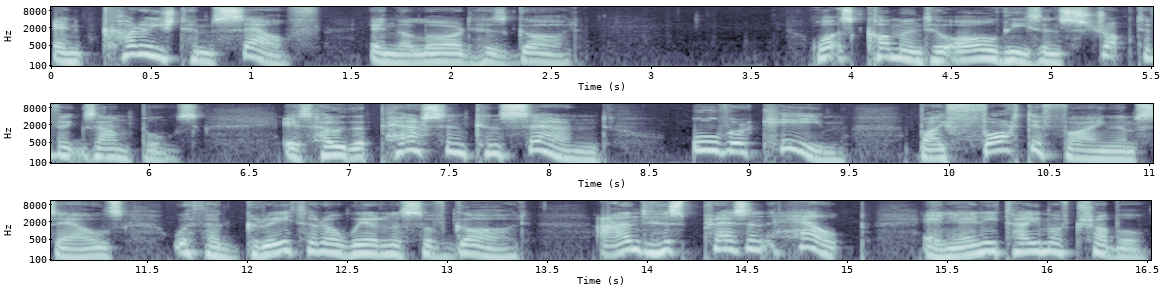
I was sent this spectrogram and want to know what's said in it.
encouraged himself in the Lord his God. What's common to all these instructive examples is how the person concerned overcame by fortifying themselves with a greater awareness of God and His present help in any time of trouble.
